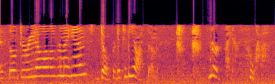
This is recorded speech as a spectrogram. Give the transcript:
I still have Dorito all over my hands. Don't forget to be awesome. Nerd fighters, hoo-ha.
